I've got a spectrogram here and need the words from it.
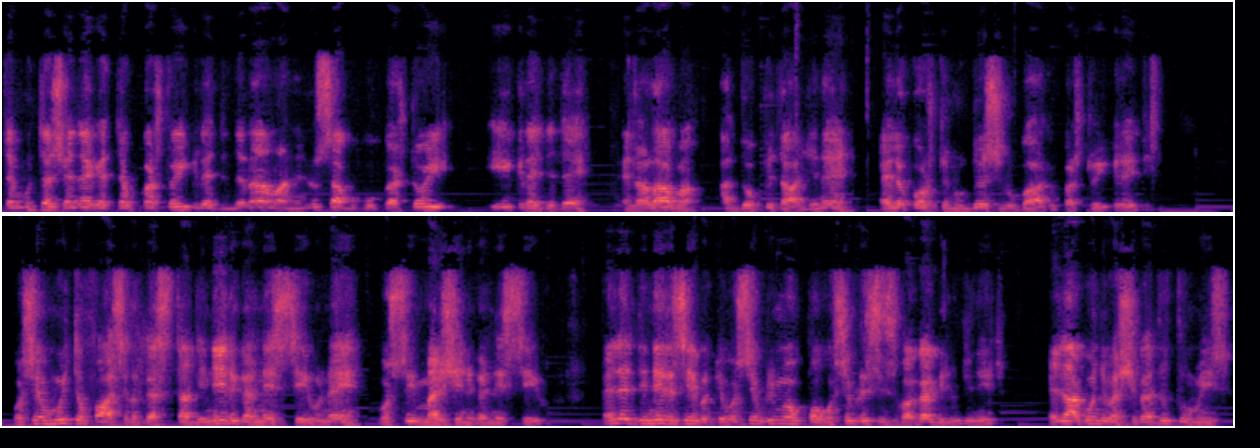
tem muita gente que tem o cartão e crédito na mano, não sabe que o cartão e crédito é na lava a doppia né? Ela corta no dois lugares o cartão e crédito. Você é muito fácil gastar dinheiro que não é seu, né? Você imagina que não é seu. Ele é dinheiro seu, porque você, prima ou pouco, você precisa pagar aquele dinheiro. Lá quando vai chegar todo mês.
